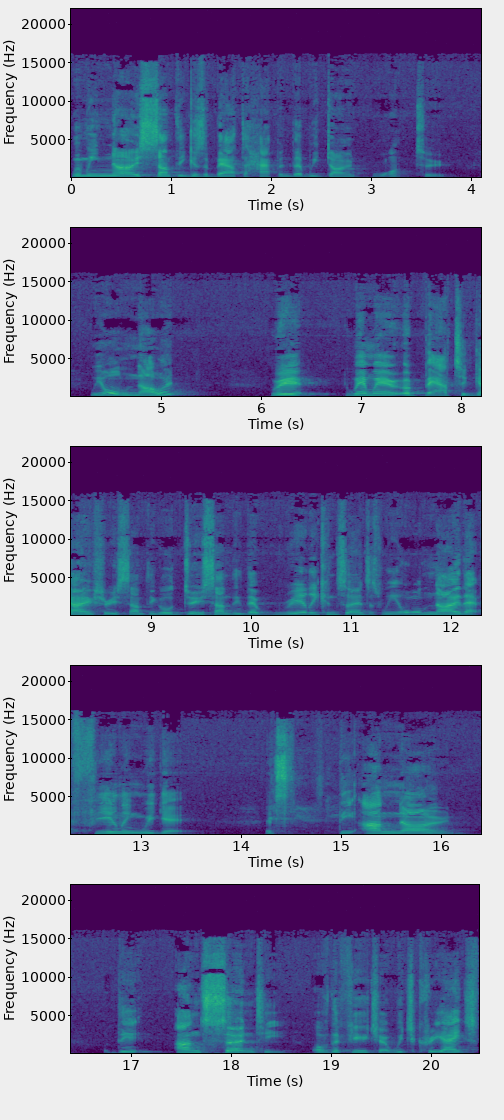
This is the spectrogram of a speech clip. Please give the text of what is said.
when we know something is about to happen that we don't want to. We all know it. We're when we're about to go through something or do something that really concerns us, we all know that feeling we get. It's the unknown, the uncertainty of the future, which creates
